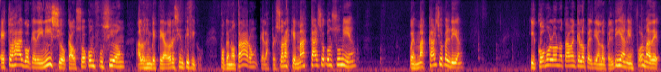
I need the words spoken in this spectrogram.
Esto es algo que de inicio causó confusión a los investigadores científicos, porque notaron que las personas que más calcio consumían, pues más calcio perdían. ¿Y cómo lo notaban que lo perdían? Lo perdían en forma de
